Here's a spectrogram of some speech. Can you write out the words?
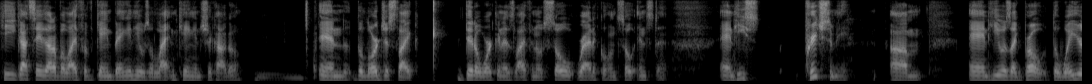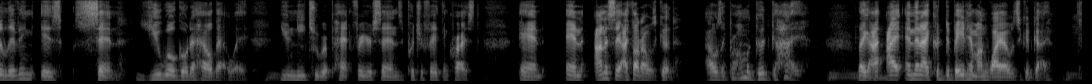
he got saved out of a life of game banging. He was a Latin king in Chicago, mm. and the Lord just like did a work in his life, and it was so radical and so instant. And he preached to me, um, and he was like, "Bro, the way you're living is sin. You will go to hell that way. Mm. You need to repent for your sins, put your faith in Christ." And and honestly, I thought I was good. I was like, bro, I'm a good guy. Mm. Like I, I, and then I could debate him on why I was a good guy. Mm.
